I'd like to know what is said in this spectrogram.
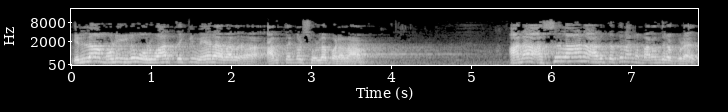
எல்லா மொழியிலும் ஒரு வார்த்தைக்கு வேற வர- அர்த்தங்கள் சொல்லப்படலாம். ஆனா அசலான அர்த்தத்தை நாங்க மறந்துடக்கூடாது.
